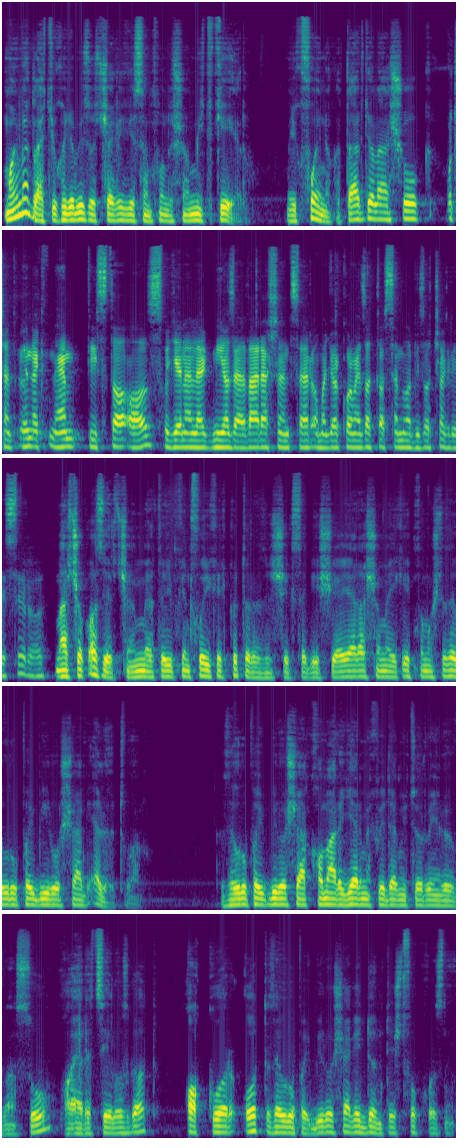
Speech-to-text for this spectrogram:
Majd meglátjuk, hogy a bizottság egészen pontosan mit kér még folynak a tárgyalások. Bocsánat, önnek nem tiszta az, hogy jelenleg mi az elvárásrendszer a magyar kormányzattal szemben a bizottság részéről? Már csak azért sem, mert egyébként folyik egy kötelezettségszegési eljárás, amelyik éppen most az Európai Bíróság előtt van. Az Európai Bíróság, ha már a gyermekvédelmi törvényről van szó, ha erre célozgat, akkor ott az Európai Bíróság egy döntést fog hozni.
